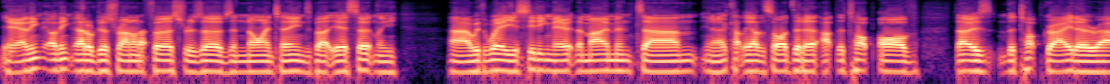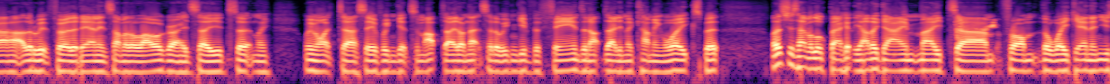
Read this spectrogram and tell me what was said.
Yeah, I think I think that'll just run on first reserves and 19s, but yeah, certainly uh, with where you're sitting there at the moment. Um, you know, a couple of the other sides that are up the top of those, the top grade are uh, a little bit further down in some of the lower grades. So you'd certainly, we might uh, see if we can get some update on that so that we can give the fans an update in the coming weeks. But let's just have a look back at the other game, mate, um, from the weekend. And you,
